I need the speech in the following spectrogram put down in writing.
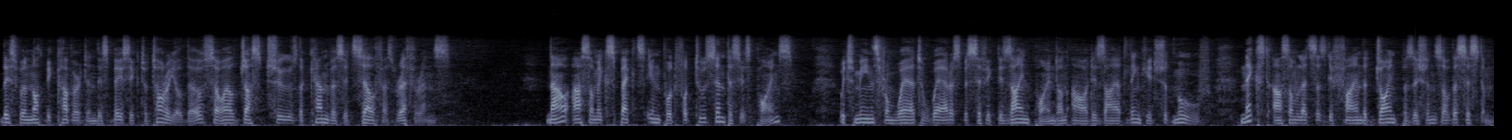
This will not be covered in this basic tutorial though, so I'll just choose the canvas itself as reference. Now ASOM expects input for two synthesis points, which means from where to where a specific design point on our desired linkage should move. Next ASOM lets us define the joint positions of the system.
